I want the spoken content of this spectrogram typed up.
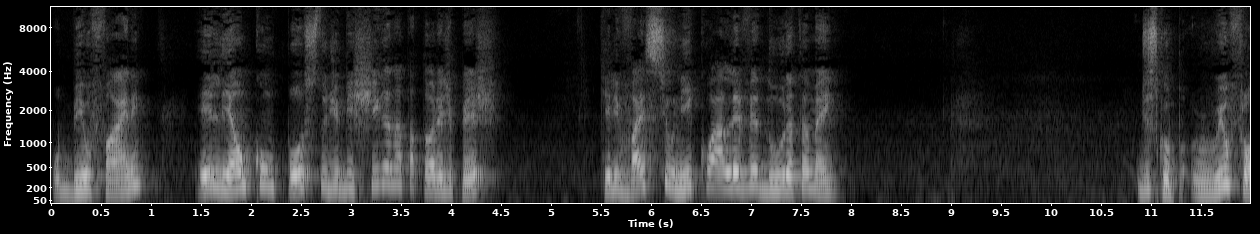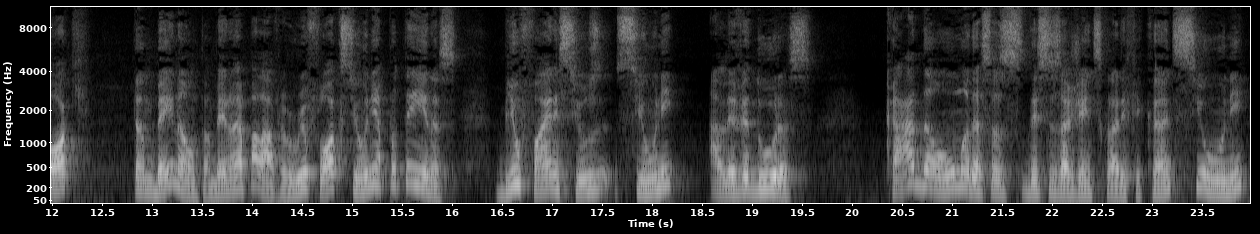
O Biofine, ele é um composto de bexiga natatória de peixe que ele vai se unir com a levedura também. Desculpa, Real Flock também não, também não é a palavra. O Real Flock se une a proteínas. Biofine se, usa, se une a leveduras. Cada uma dessas, desses agentes clarificantes se une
